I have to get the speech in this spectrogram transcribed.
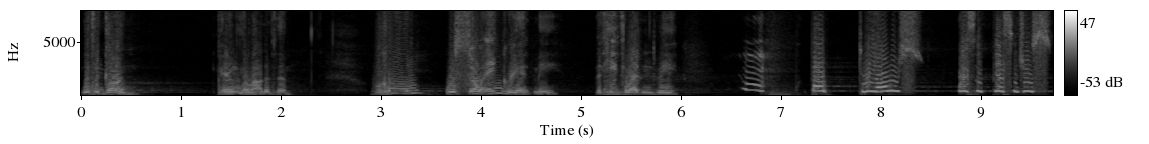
with a gun, apparently a lot of them, who was so angry at me that he threatened me mm, about three hours worth of messages.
